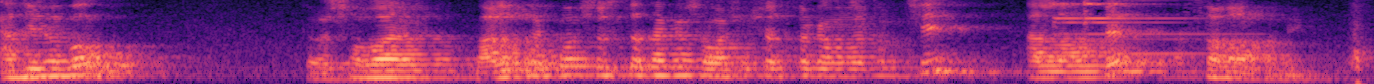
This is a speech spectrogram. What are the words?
হাজির হব। তো সবার ভালো থাকো সুস্থ থাকো সবার সুস্বাস্থ্য কামনা করছি। আল্লাহ হাফেজ আসসালামু আলাইকুম।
